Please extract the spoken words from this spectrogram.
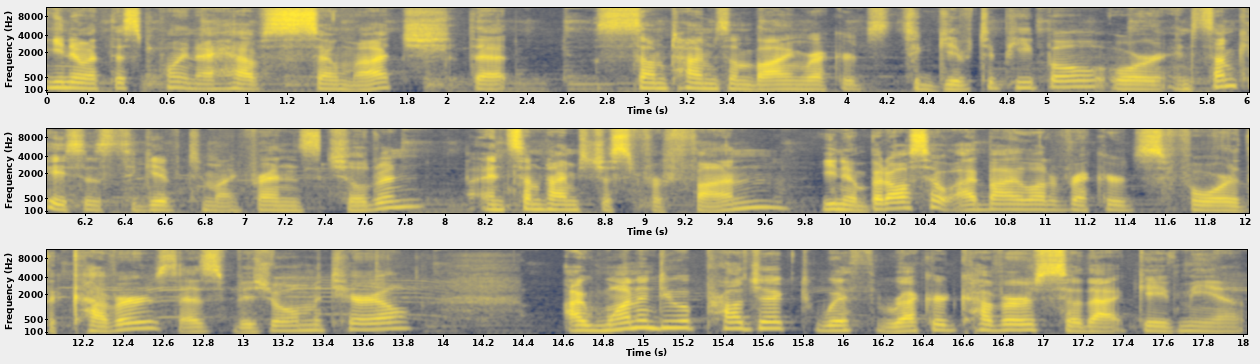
you know, at this point, I have so much that sometimes I'm buying records to give to people, or in some cases, to give to my friends' children, and sometimes just for fun, you know. But also, I buy a lot of records for the covers as visual material. I want to do a project with record covers, so that gave me an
